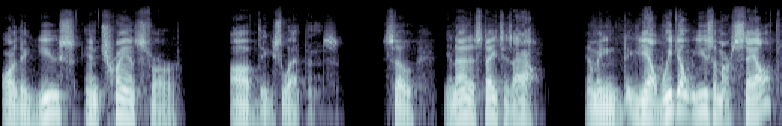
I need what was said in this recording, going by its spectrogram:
or the use and transfer of these weapons. So the United States is out. I mean, yeah, we don't use them ourselves,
